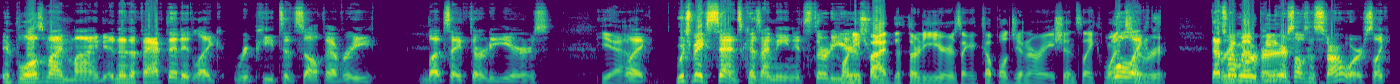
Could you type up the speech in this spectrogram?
it blows my mind, and then the fact that it like repeats itself every, let's say, thirty years, yeah like which makes sense because I mean it's thirty years. from- 25 to 30 years like a couple generations like once Well, like, over- That's why we're repeating ourselves in Star Wars. Like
